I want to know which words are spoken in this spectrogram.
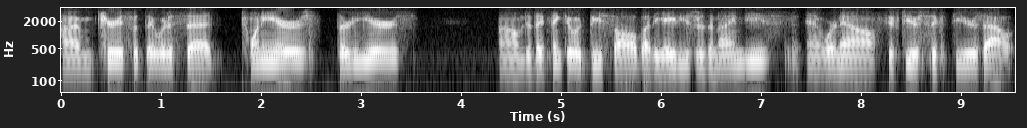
I'm curious what they would have said. 20 years, 30 years? Um, did they think it would be solved by the 80s or the 90s? And we're now 50 or 60 years out.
